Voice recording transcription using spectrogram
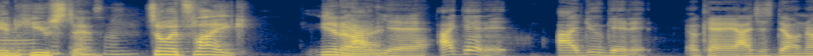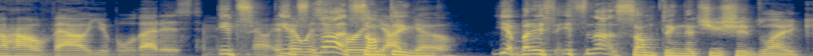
in Houston. awesome. So it's like, you know, yeah, yeah, I get it. I do get it. Okay, I just don't know how valuable that is to me. It's- know? if it's it was not free, something- yeah, but it's it's not something that you should like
